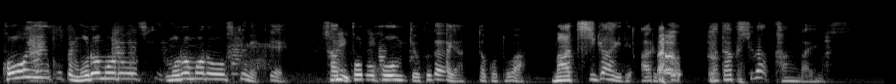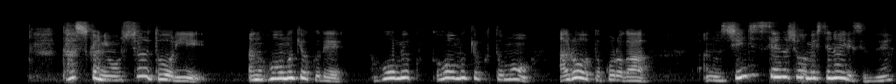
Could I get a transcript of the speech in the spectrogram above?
こういうこともろもろもろもろを含めて、札幌法務局がやったことは間違いであると私は考えます。確かにおっしゃる通り、あの法務局で、法務局法務局ともあろうところが、あの真実性の証明してないですよね。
